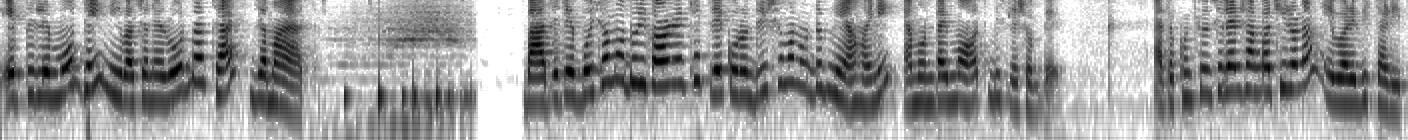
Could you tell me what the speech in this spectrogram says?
এপ্রিলের মধ্যেই নির্বাচনের রোডম্যাপ চায় জামায়াত। বাজেটে বৈষম্য দূরীকরণের ক্ষেত্রে কোনো দৃশ্যমান উদ্যোগ নেওয়া হয়নি, এমনটাই মত বিশ্লেষকদের। এতক্ষণ শুনছিলেন সংবাদ শিরোনাম, এবারে বিস্তারিত।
